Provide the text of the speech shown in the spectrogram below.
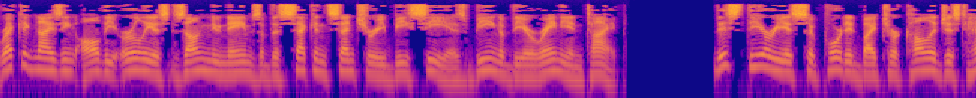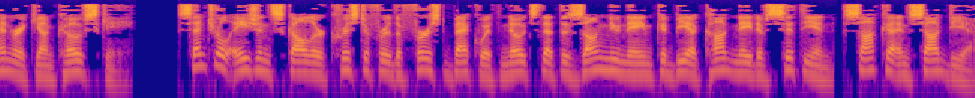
recognizing all the earliest Xiongnu names of the 2nd century BC as being of the Iranian type. This theory is supported by Turkologist Henrik Yankovsky. Central Asian scholar Christopher I Beckwith notes that the Xiongnu name could be a cognate of Scythian, Saka and Sogdia,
